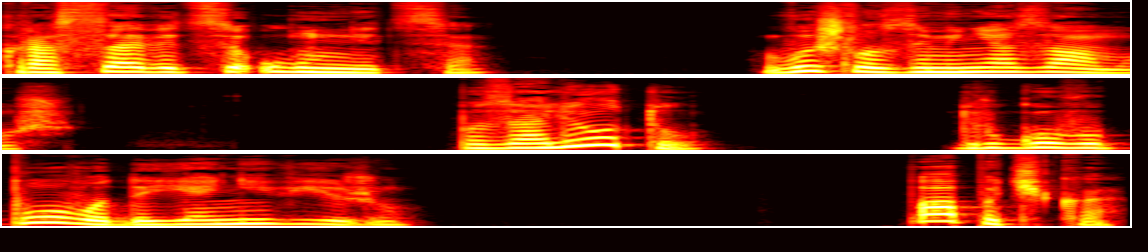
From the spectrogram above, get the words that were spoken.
красавица-умница, вышла за меня замуж. По залету другого повода я не вижу. Папочка,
